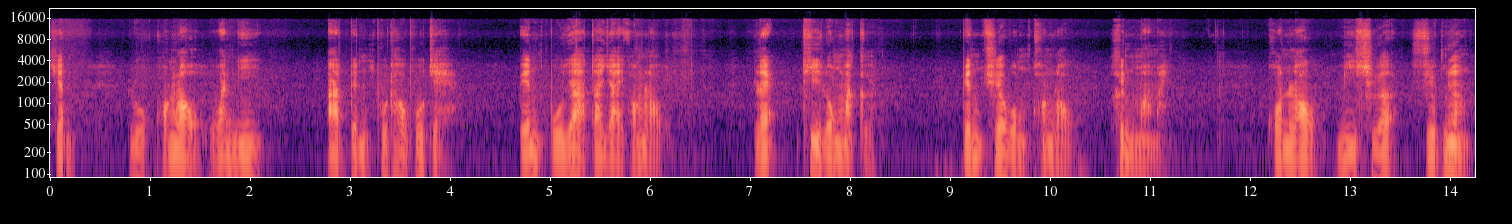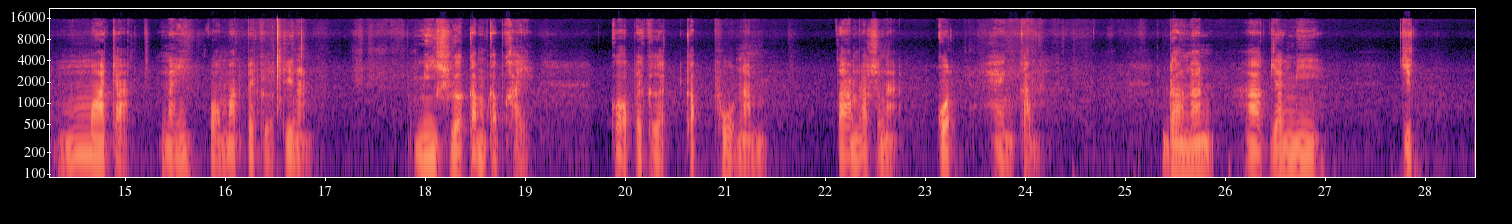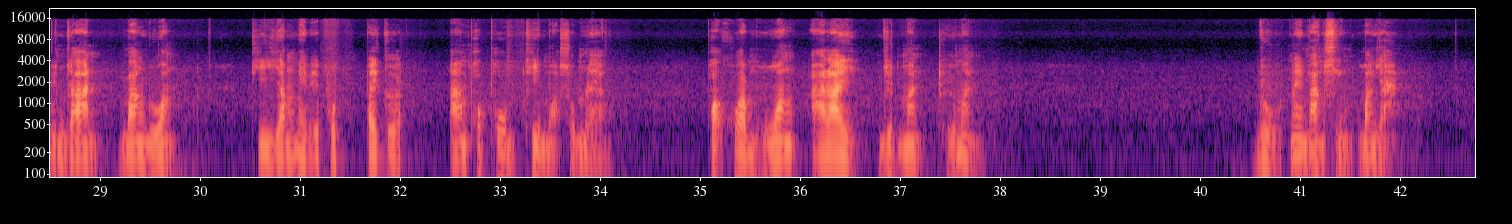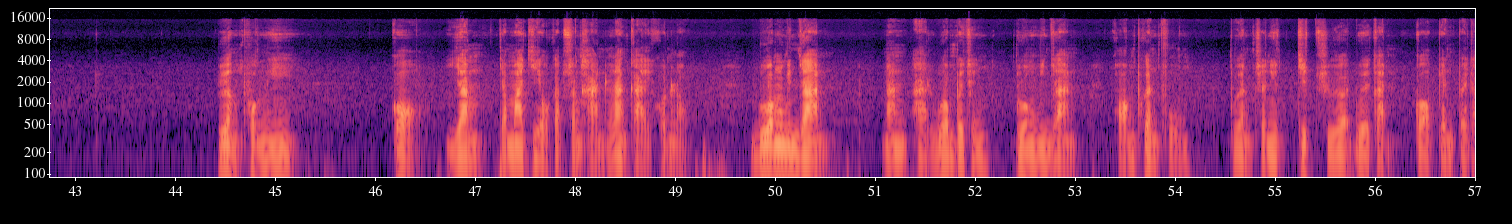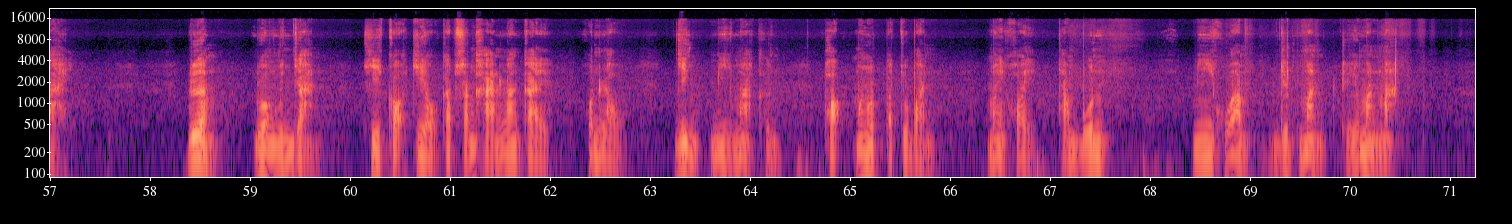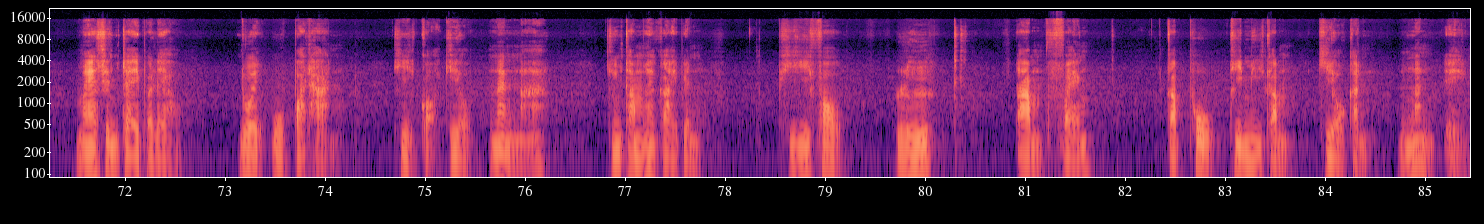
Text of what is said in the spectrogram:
เช่นลูกของเราวันนี้อาจเป็นผู้เฒ่าผู้แก่ เป็นปู่ย่าตายายของเรา และที่ลงมาเกิด เป็นเชื้อวงของเราขึ้นมาใหม่ คนเรามีเชื้อสืบเนื่องมาจากไหนก็มักไปเกิดที่นั่น มีเชื้อกรรมกับใครก็ไปเกิดกับผู้นั้นตามลักษณะกฎแห่งกรรม ดังนั้นหากยังมี วิญญาณบางดวง ที่ยังไม่ไปผุดไปเกิดตามภพภูมิที่เหมาะสมแล้ว เพราะความห่วงอะไรยึดมั่นถือมั่น อยู่ในบางสิ่งบางอย่าง เรื่องพวกนี้ก็ยังจะมาเกี่ยวกับสังขารร่างกายคนเรา ดวงวิญญาณนั้นอาจรวมไปถึงดวงวิญญาณของเพื่อนฝูง เพื่อนชนิดจิตเชื้อด้วยกันก็เป็นไปได้ เรื่องดวงวิญญาณที่เกาะเกี่ยวกับสังขารร่างกายคนเรายิ่งมีมากขึ้น เพราะมนุษย์ปัจจุบันไม่ค่อยทำบุญ มีความยึดมั่นถือมั่นมาก แม้สิ้นใจไปแล้ว ด้วยอุปาทานที่เกาะเกี่ยวแน่นหนา จึงทำให้กลายเป็น ผีเฝ้า หรือตามแฝงกับผู้ที่มีกรรมเกี่ยวกันนั่นเอง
